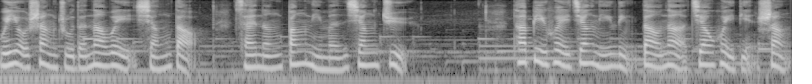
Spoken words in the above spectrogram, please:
唯有上主的那位向导。才能帮你们相聚。他必会将你领到那交汇点上，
